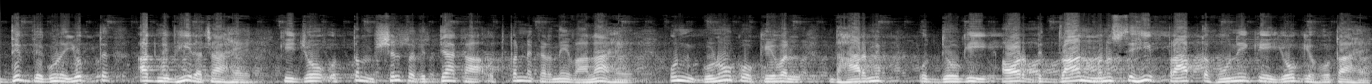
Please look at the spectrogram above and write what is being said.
दिव्य गुण युक्त अग्नि भी रचा है कि जो उत्तम शिल्प विद्या का उत्पन्न करने वाला है, उन गुणों को केवल धार्मिक, उद्योगी और विद्वान मनुष्य ही प्राप्त होने के योग्य होता है।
